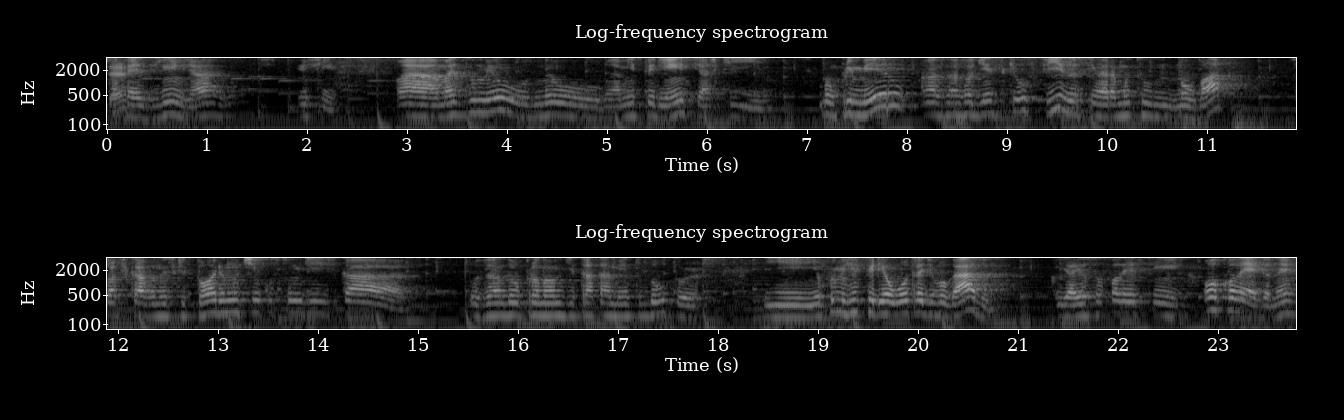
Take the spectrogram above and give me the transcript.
Já? cafezinho já, enfim. Ah, mas do meu, do meu, a minha experiência, acho que, bom, primeiro as, as audiências que eu fiz, assim, eu era muito novato, só ficava no escritório, não tinha costume de ficar usando o pronome de tratamento doutor. E eu fui me referir ao outro advogado, e aí eu só falei assim, ô oh, colega, né?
